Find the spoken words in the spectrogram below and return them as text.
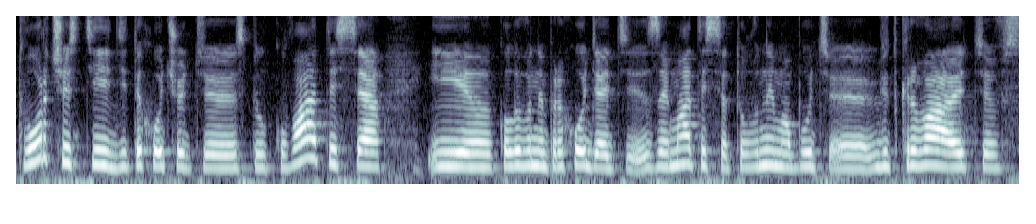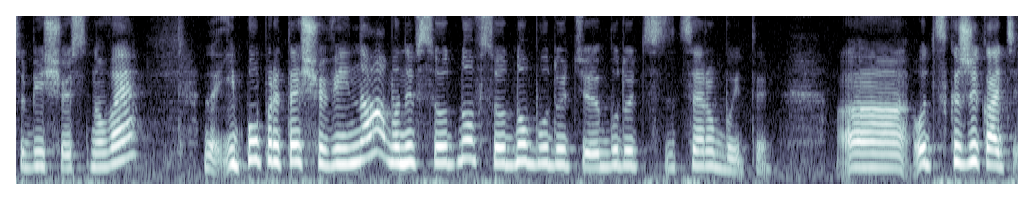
творчості, діти хочуть е, спілкуватися, і е, коли вони приходять займатися, то вони, мабуть, е, відкривають в собі щось нове. І попри те, що війна, вони все одно все одно будуть, будуть це робити. Е, От скажи, Кать,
